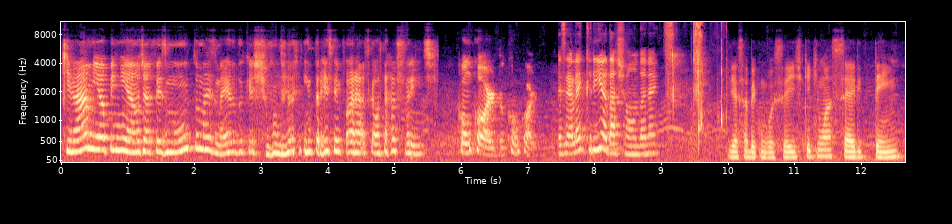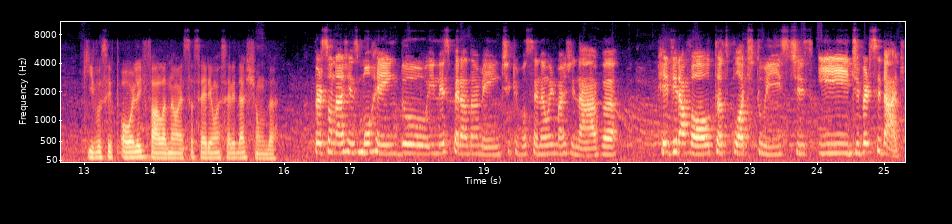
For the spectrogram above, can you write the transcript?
Que na minha opinião já fez muito mais merda do que Shonda em três temporadas que ela tá à frente. Concordo, concordo. Mas ela é cria da Shonda, né? Queria saber com vocês o que, que uma série tem que você olha e fala, não, essa série é uma série da Shonda. Personagens morrendo inesperadamente, que você não imaginava. Reviravoltas, plot twists e diversidade.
